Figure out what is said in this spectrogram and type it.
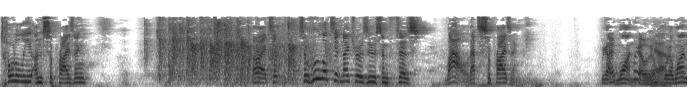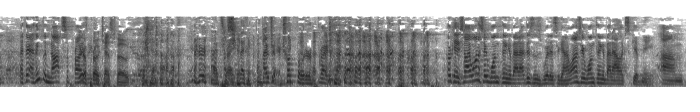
totally unsurprising? All right, so so who looks at Nitro Zeus and says, Wow, that's surprising. We got Okay. one. Yeah, we- Yeah. We got one. I think I think the not surprising. You're a protest vote. That's right. I was a Trump voter. Right. okay, so I want to say one thing about this is Wittes again. I want to say one thing about Alex Gibney, um,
